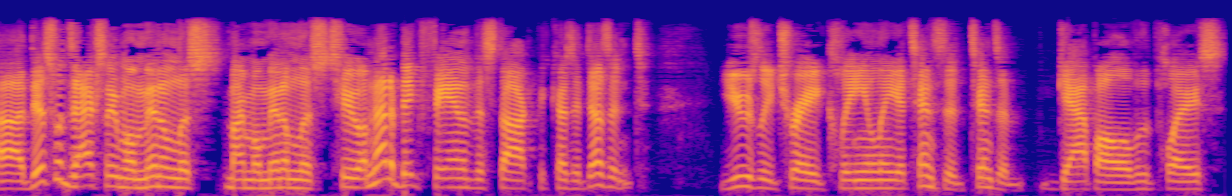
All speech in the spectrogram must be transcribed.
Uh, this one's actually a momentum list, my momentum list too. I'm not a big fan of the stock because it doesn't usually trade cleanly. It tends to tends to gap all over the place.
